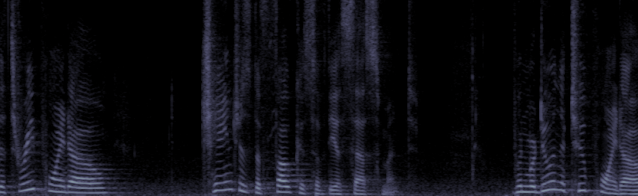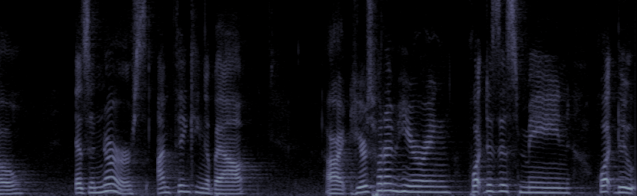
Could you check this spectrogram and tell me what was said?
the 3.0 changes the focus of the assessment. When we're doing the 2.0, as a nurse, I'm thinking about, all right, here's what I'm hearing. What does this mean? What do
